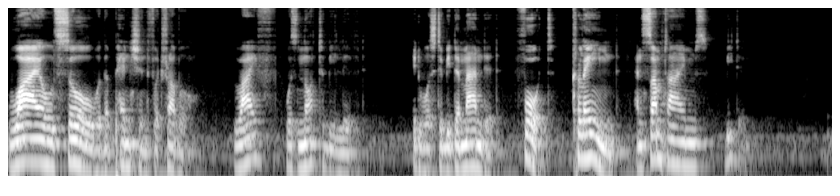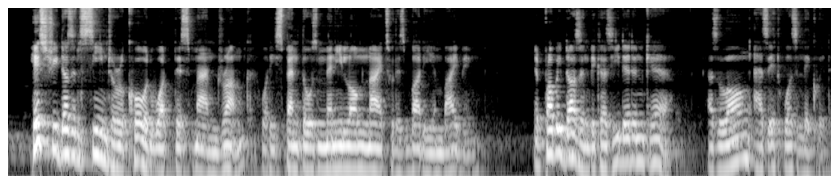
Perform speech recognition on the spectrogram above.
wild soul with a penchant for trouble, life was not to be lived. It was to be demanded, fought, claimed, and sometimes beaten. History doesn't seem to record what this man drank, what he spent those many long nights with his buddy imbibing. It probably doesn't because he didn't care, as long as it was liquid.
